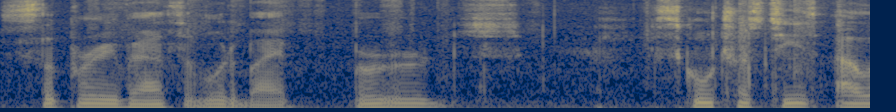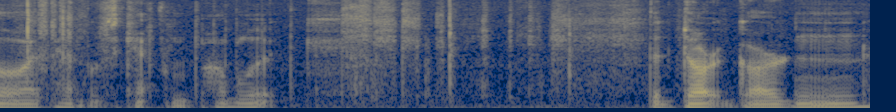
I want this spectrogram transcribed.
Slippery baths avoided by birds. School trustees was kept from public. The Dark Garden.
